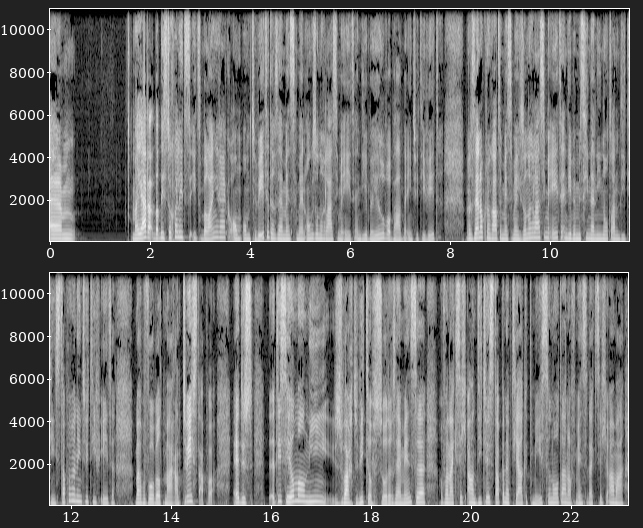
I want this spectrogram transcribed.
Um, maar ja, dat, dat is toch wel iets, iets belangrijk om, om te weten. Er zijn mensen met een ongezonde relatie met eten en die hebben heel veel baat bij intuïtief eten. Maar er zijn ook nog altijd mensen met een gezonde relatie met eten en die hebben misschien dan niet nood aan die tien stappen van intuïtief eten, maar bijvoorbeeld maar aan twee stappen. dus het is helemaal niet zwart-wit of zo. Er zijn mensen waarvan ik zeg, ah, die twee stappen heb je eigenlijk het meeste nood aan. Of mensen dat ik zeg, ah, maar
